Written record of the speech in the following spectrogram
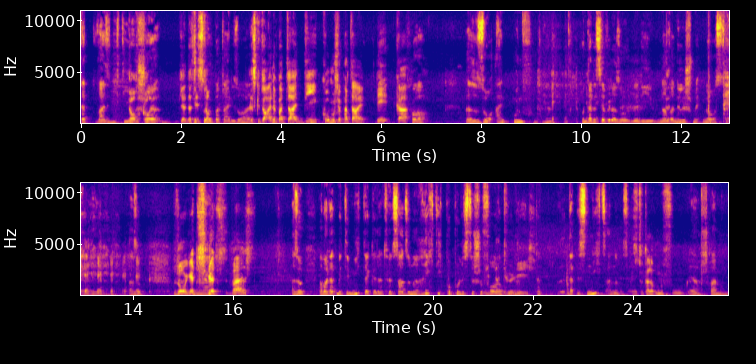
Das weiß ich nicht. Die Doch. Bescheuerten. Ja, das Gibt's ist so eine doch- Partei, die so heißt? Es gibt doch eine Partei, die komische Partei. DK. Boah. Also so ein Unfug. Ne? Und das ist ja wieder so, ne, die nach Vanille schmeckende Ostsee. Also, So, jetzt Ja. wird's, was? also, aber das mit dem Mietdeckel, das ist halt so eine richtig populistische Forderung. Natürlich. Ne? Das, das ist nichts anderes. Das Ey. ist totaler Unfug. Ja, schreiben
